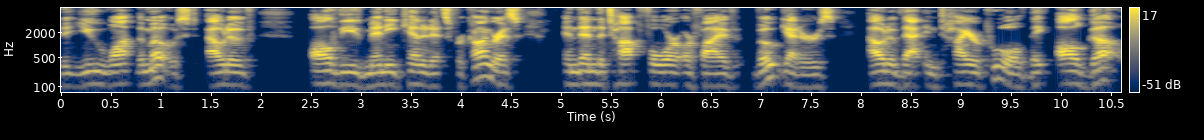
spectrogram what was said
that you want the most out of all these many candidates for Congress, and then the top four or five vote getters out of that entire pool, they all go.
